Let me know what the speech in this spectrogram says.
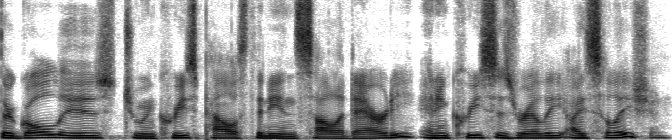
Their goal is to increase Palestinian solidarity and increase Israeli isolation.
